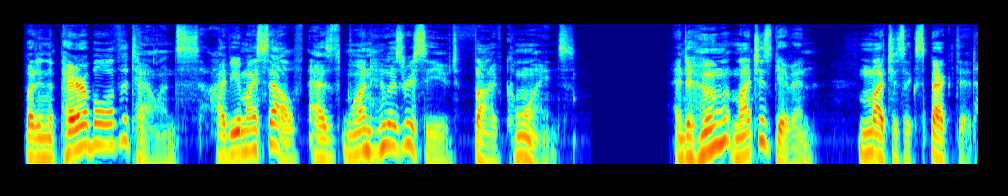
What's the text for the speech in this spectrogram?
but in the parable of the talents, I view myself as one who has received five coins. And to whom much is given, much is expected.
